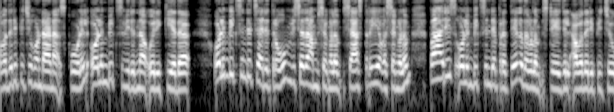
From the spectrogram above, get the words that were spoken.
അവതരിപ്പിച്ചുകൊണ്ടാണ് സ്കൂളിൽ ഒളിമ്പിക്സ് വിരുന്ന് ഒരുക്കിയത്. ഒളിമ്പിക്സിന്റെ ചരിത്രവും വിശദാംശങ്ങളും ശാസ്ത്രീയ വശങ്ങളും പാരീസ് ഒളിമ്പിക്സിന്റെ പ്രത്യേകതകളും സ്റ്റേജിൽ അവതരിപ്പിച്ചു.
